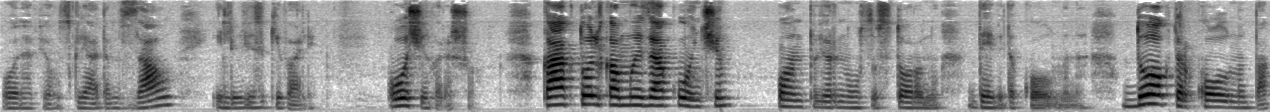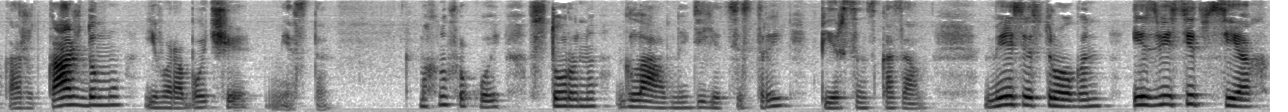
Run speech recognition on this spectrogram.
Он обвел взглядом зал, и люди закивали. Очень хорошо. Как только мы закончим, он повернулся в сторону Дэвида Колмана. Доктор Колман покажет каждому его рабочее место. Махнув рукой в сторону главной диет-сестры, Пирсон сказал, «Миссис Строган известит всех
